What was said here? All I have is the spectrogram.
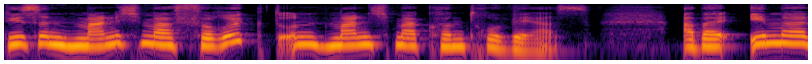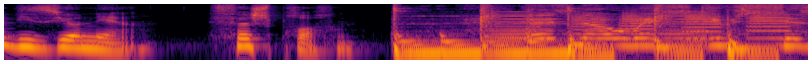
die sind manchmal verrückt und manchmal kontrovers, aber immer visionär. Versprochen. No excuses,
